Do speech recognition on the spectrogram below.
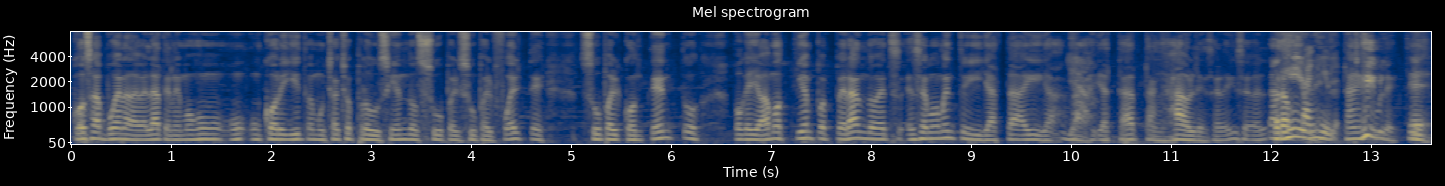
cosas buenas, de verdad. Tenemos un, un- un corillito de muchachos produciendo súper, súper fuerte, súper contentos, porque llevamos tiempo esperando es- ese momento y ya está ahí, ya, Ya. ya está tangible, se le dice, ¿verdad? Pero- Tangible. tangible. Eh,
